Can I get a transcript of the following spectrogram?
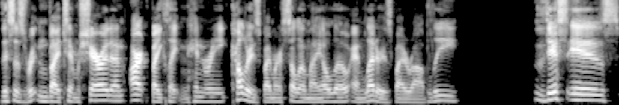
This is written by Tim Sheridan, art by Clayton Henry, colors by Marcelo Maiolo, and letters by Rob Lee. This is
